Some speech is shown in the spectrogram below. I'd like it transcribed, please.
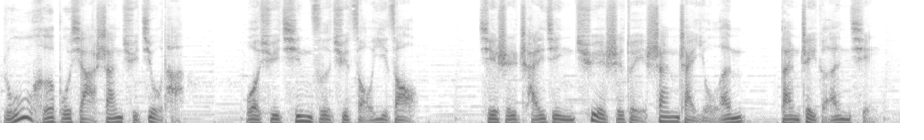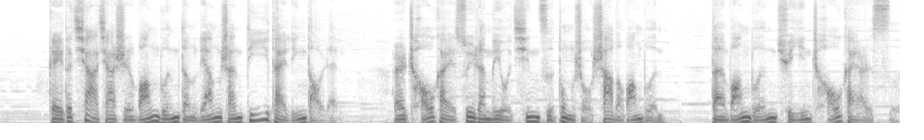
如何不下山去救他？我需亲自去走一遭。其实柴进确实对山寨有恩，但这个恩情。给的恰恰是王伦等梁山第一代领导人，而晁盖虽然没有亲自动手杀了王伦，但王伦却因晁盖而死。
